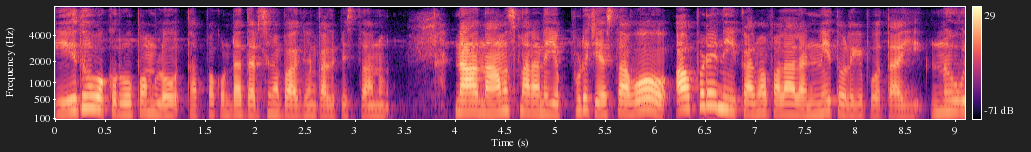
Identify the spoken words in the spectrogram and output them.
ఏదో ఒక రూపంలో తప్పకుండా దర్శన భాగ్యం కల్పిస్తాను. నా నామస్మరణ ఎప్పుడు చేస్తావో అప్పుడే నీ కర్మఫలాలన్నీ తొలగిపోతాయి. నువ్వు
